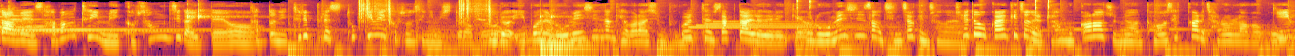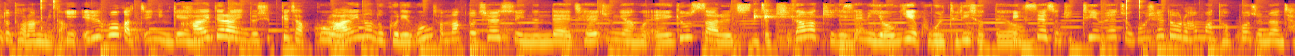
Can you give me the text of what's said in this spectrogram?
다음에 사방 트임 메이크업 성지가 있대요. 갔더니 트리플레스 토끼 메이크업 선생님이시더라고요. 무려 이번에 로맨 신상 개발하신 분 꿀템 싹 다 알려드릴게요. 그 로맨 신상 진짜 괜찮아요. 섀도우 깔기 전에 이렇게 한번 깔아주면 더 색깔이 잘 올라가고 끼임도 덜합니다. 이 1호가 찐인 게 가이드라인도 쉽게 잡고 라이너도 그리고 점막도 채울 수 있는데 제일 중요한 건 애교살을 진짜 기가 막히게 쌤이 여기에 공을 들이셨대요. 믹스해서 뒤트임 해주고 섀도우를 한번 덮어주면 잘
